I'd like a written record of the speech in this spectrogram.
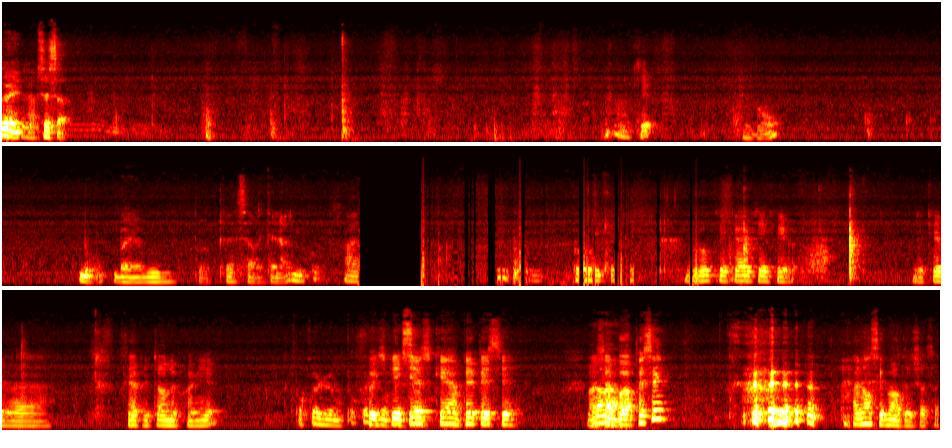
Oui, c'est ça. Ok. Bon. On peut peut-être s'arrêter là du coup. Quelqu'un qui écrive. Lequel va faire return le premier? Pourquoi. Il Pourquoi faut expliquer ce qu'est un PPC. Bah, Ah. C'est un PowerPC Ah non, c'est mort déjà ça.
